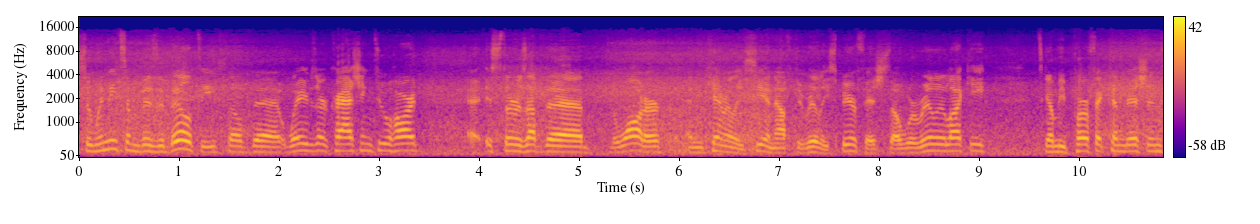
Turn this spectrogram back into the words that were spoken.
so we need some visibility. So if the waves are crashing too hard, eh, it stirs up the, the water and you can't really see enough to really spearfish. So we're really lucky. It's gonna be perfect conditions.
